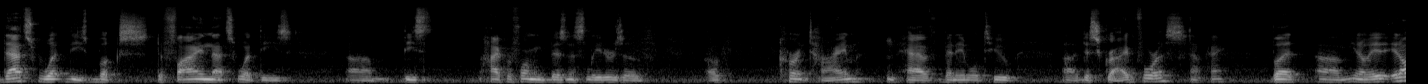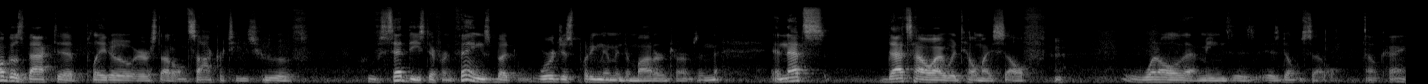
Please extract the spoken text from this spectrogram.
that's what these books define. That's what these, um, these high-performing business leaders of, of current time have been able to uh, describe for us. Okay. But um, you know, it, it all goes back to Plato, Aristotle, and Socrates, who have who've said these different things, but we're just putting them into modern terms, and and that's that's how I would tell myself what all of that means is is don't settle. Okay.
